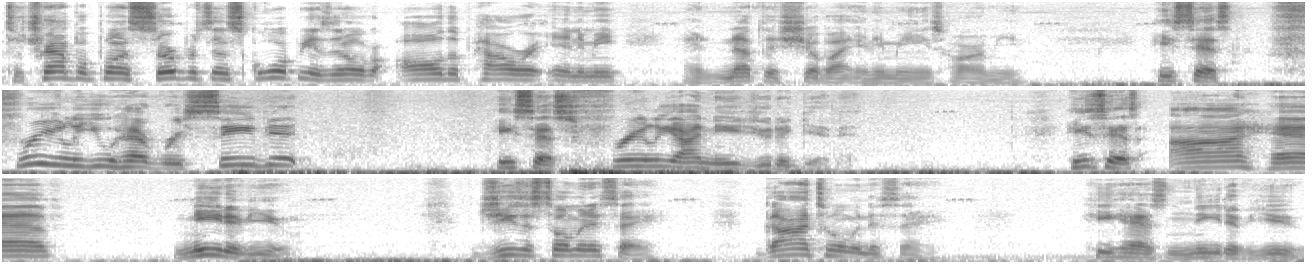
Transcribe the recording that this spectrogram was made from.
to trample upon serpents and scorpions and over all the power of enemy, and nothing shall by any means harm you. He says, freely you have received it. He says, freely I need you to give it. He says, I have need of you. Jesus told me to say, God told me to say, He has need of you.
